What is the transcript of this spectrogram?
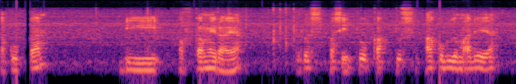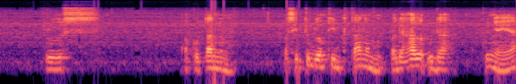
lakukan di off camera ya. Terus pas itu kaktus aku belum ada ya. Terus aku tanam. Pas itu belum tidak tanam padahal udah punya ya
